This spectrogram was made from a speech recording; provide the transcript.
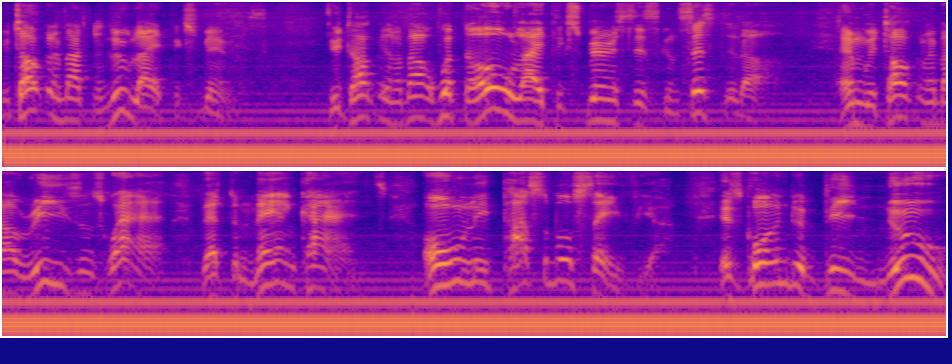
We're talking about the new life experience. We're talking about what the old life experience is consisted of. And we're talking about reasons why that the mankind's only possible savior is going to be new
